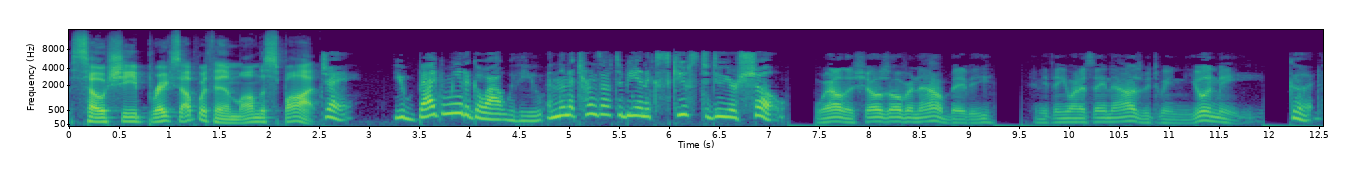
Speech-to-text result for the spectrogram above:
so she breaks up with him on the spot. Jay, you begged me to go out with you, and then it turns out to be an excuse to do your show. Well, the show's over now, baby. Anything you want to say now is between you and me. Good.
